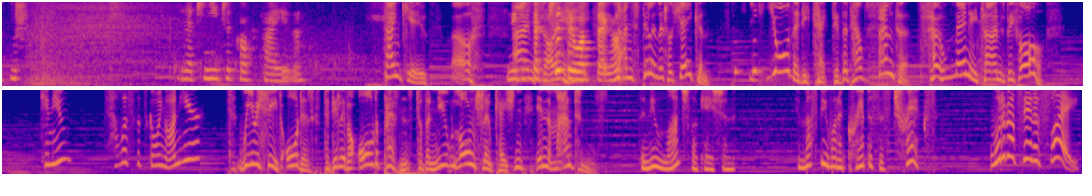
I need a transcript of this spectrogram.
Leczniczy koktajl. Thank you. Oh, Jakiś I'm tak sorry. przytył od tego. I'm still a little shaken. You're the detective that helped Santa so many times before. Can you tell us what's going on here? We received orders to deliver all the presents to the new launch location in the mountains. The new launch location. It must be one of Krampus's tricks. What about Santa's sleigh?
